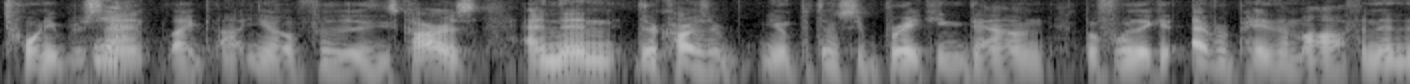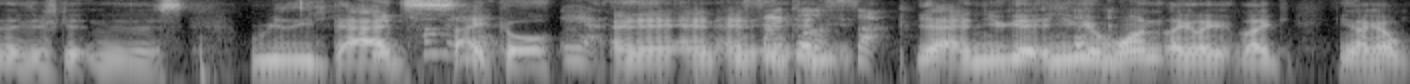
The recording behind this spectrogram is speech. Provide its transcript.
20%, like uh, you know for the, these cars, and then their cars are you know potentially breaking down before they could ever pay them off, and then they just get into this really bad cycle, yes, yes. and and and, and, and, suck. yeah, and you get and you get one like like like you know like how,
